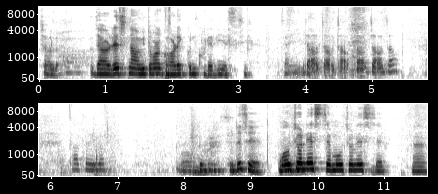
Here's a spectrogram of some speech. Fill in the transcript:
চলো যাও রেস্ট নাও আমি তোমার ঘর এক্ষুন খুলে দিয়ে এসছি। যাও যাও যাও যাও যাও যাও। তাড়াতাড়ি যাও। উঠেছে? মৌ চলে এসছে মৌ চলে এসছে। হ্যাঁ।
